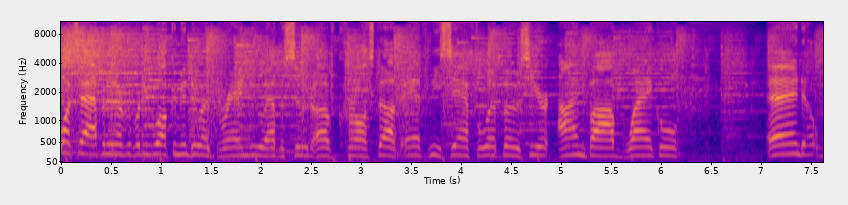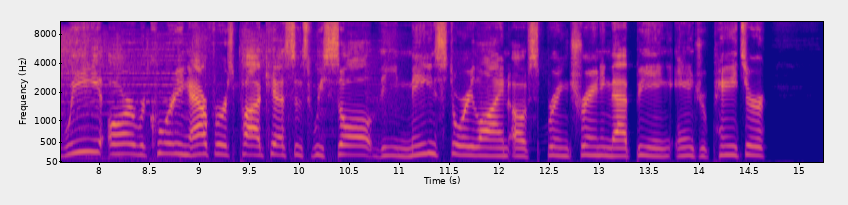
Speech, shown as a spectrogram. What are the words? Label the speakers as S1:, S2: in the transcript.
S1: What's happening, everybody? Welcome into a brand new episode of Crossed Up. Anthony Sanfilippo's here. I'm Bob Wankel. And we are recording our first podcast since we saw the main storyline of spring training, that being Andrew Painter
